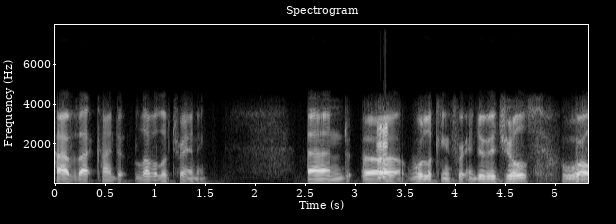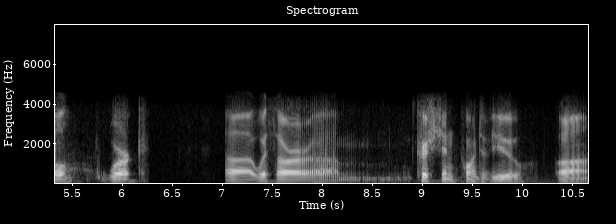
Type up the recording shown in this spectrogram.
have that kind of level of training. And uh, we're looking for individuals who will work uh, with our um, Christian point of view. Uh,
